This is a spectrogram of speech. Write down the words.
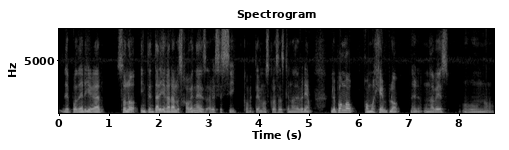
de poder llegar, solo intentar llegar a los jóvenes, a veces sí cometemos cosas que no deberíamos. Le pongo como ejemplo, eh, una vez, uno,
